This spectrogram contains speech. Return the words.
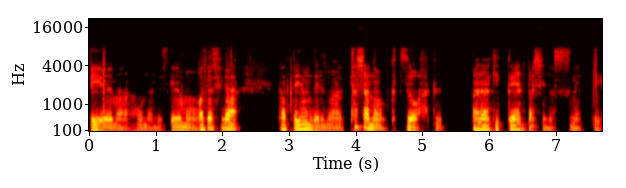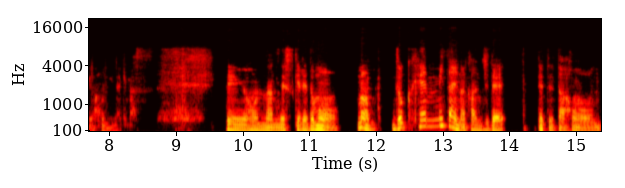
ていう、まあ、本なんですけども、私が買って読んでるのは他者の靴を履くアナーキックエンパシーのすすめっていう本になります。っていう本なんですけれども、まあ、続編みたいな感じで出てた本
